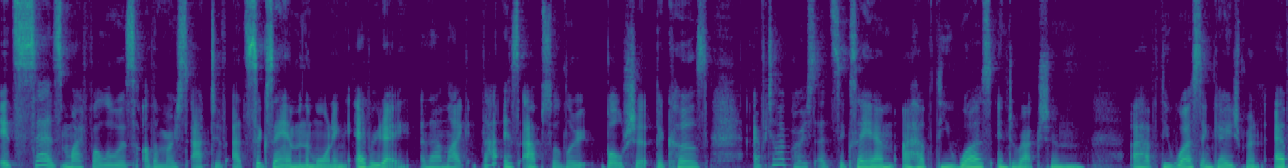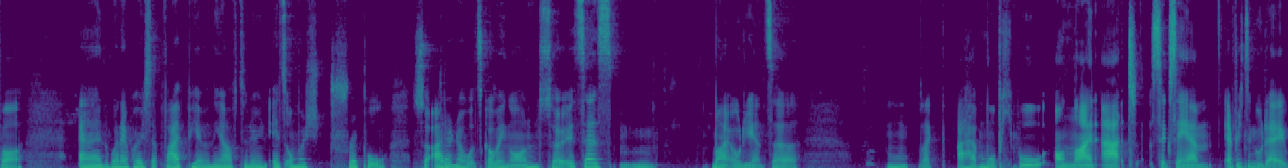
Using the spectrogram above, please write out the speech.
it says my followers are the most active at 6 a.m. in the morning every day. And I'm like, that is absolute bullshit because every time I post at 6 a.m., I have the worst interaction, I have the worst engagement ever. And when I post at 5 p.m. in the afternoon, it's almost triple. So I don't know what's going on. So it says mm, my audience are mm, like I have more people online at 6 a.m. every single day.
